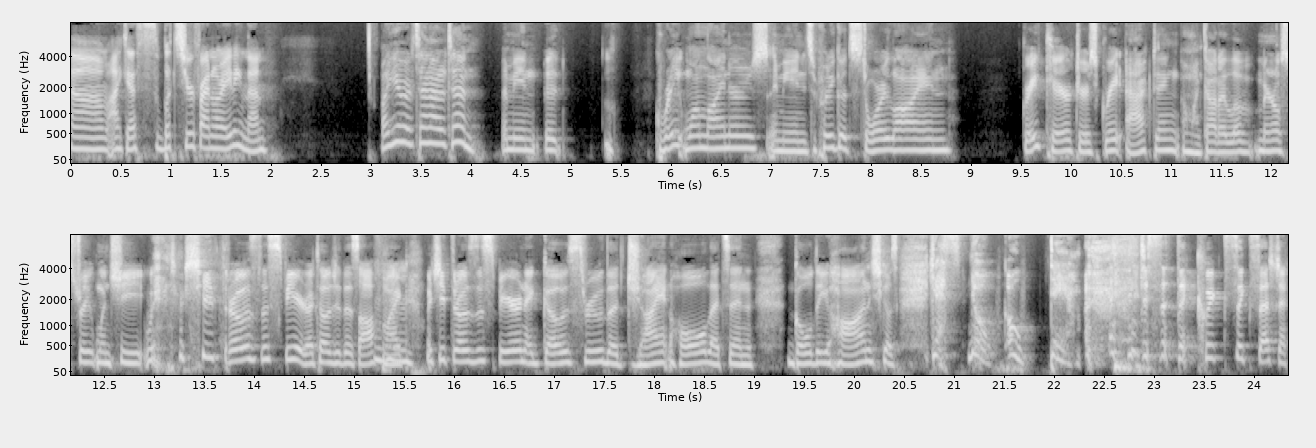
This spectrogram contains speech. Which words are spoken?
um, I guess what's your final rating then? I give it a 10 out of 10. I mean, it great one-liners. I mean, it's a pretty good storyline. Great characters, great acting. Oh my god, I love Meryl Streep when she when she throws the spear. I told you this off mic. When she throws the spear and it goes through the giant hole that's in Goldie Hawn, she goes, "Yes, no, oh damn!" just the quick succession.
